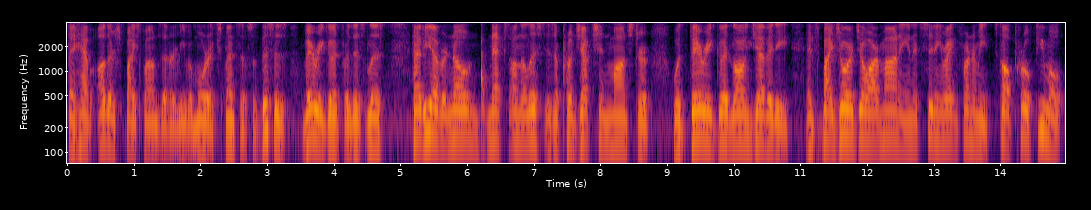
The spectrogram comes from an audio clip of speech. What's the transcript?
They have other Spice Bombs that are even more expensive. So this is very good for this list. Have you ever known next on the list is a projection monster with very good longevity. It's by Giorgio Armani and it's sitting right in front of me. It's called Profumo.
